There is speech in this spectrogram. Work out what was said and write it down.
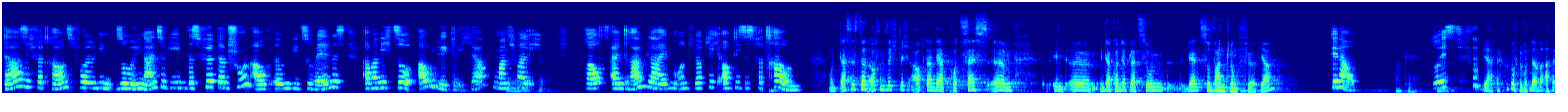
da sich vertrauensvoll hin, so hineinzugeben, das führt dann schon auch irgendwie zu Wellness, aber nicht so augenblicklich, ja. Manchmal ja, braucht es ein Dranbleiben und wirklich auch dieses Vertrauen. Und das ist dann offensichtlich auch dann der Prozess ähm, in, äh, in der Kontemplation, der zur Wandlung führt, ja? Genau. Okay. So ist. Ja, wunderbar.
